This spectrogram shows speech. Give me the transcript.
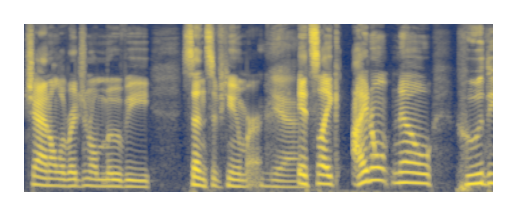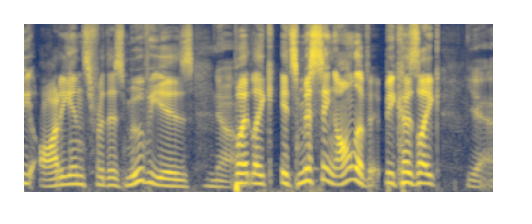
Channel original movie sense of humor. Yeah. It's like I don't know who the audience for this movie is, No. but like it's missing all of it because like Yeah.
